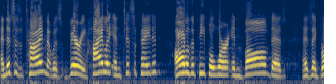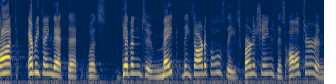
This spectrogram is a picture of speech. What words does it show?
And this is a time that was very highly anticipated. All of the people were involved as, as they brought everything that, that was given to make these articles, these furnishings, this altar, and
